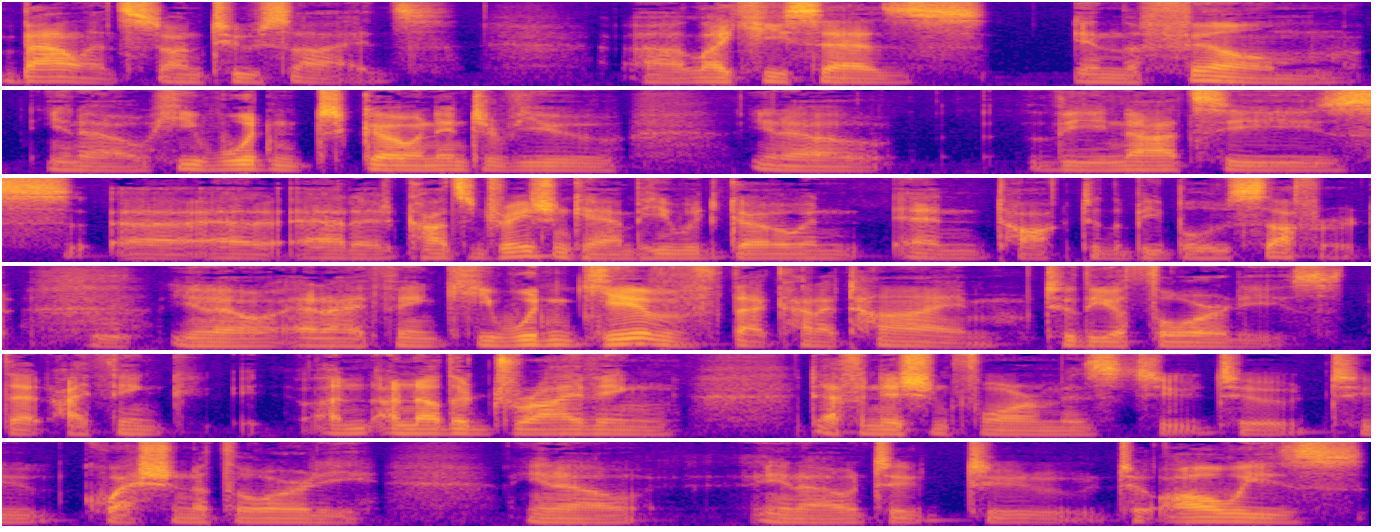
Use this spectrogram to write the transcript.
balanced on two sides. Uh, like he says in the film, you know, he wouldn't go and interview, you know, the Nazis uh, at, at, a concentration camp, he would go and, and talk to the people who suffered, mm. you know. And I think he wouldn't give that kind of time to the authorities. That I think an, another driving definition for him is to to to question authority, you know, you know, to to to always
